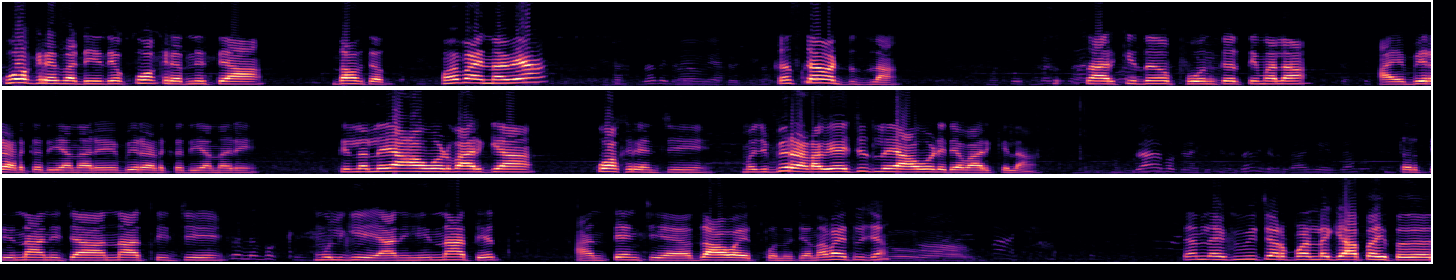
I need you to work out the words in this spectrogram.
कोकऱ्यासाठी ते कोकऱ्यात नुसत्या धावत्यात. होय बाय नव्या? कस काय वाटतं तुला? सारखी द फोन करते मला. आई बिराड कधी येणार आहे बिराड कधी येणार आहे तिला लय आवड बारक्या. कोकऱ्यांची म्हणजे बिराडाव यायचीच लय आवड आहे त्या बारकीला. तर ती नानीच्या नातीची मुलगी आहे आणि ही नात आहेत. आणि त्यांची जाव आहेत पनूच्या. ना बाय तुझ्या? त्यांना एक विचार पडला की आता इथं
